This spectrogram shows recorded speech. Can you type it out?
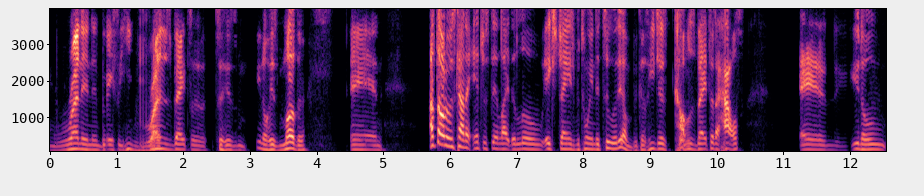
running and basically he runs back to to his you know his mother, and I thought it was kind of interesting, like the little exchange between the two of them, because he just comes back to the house, and you know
